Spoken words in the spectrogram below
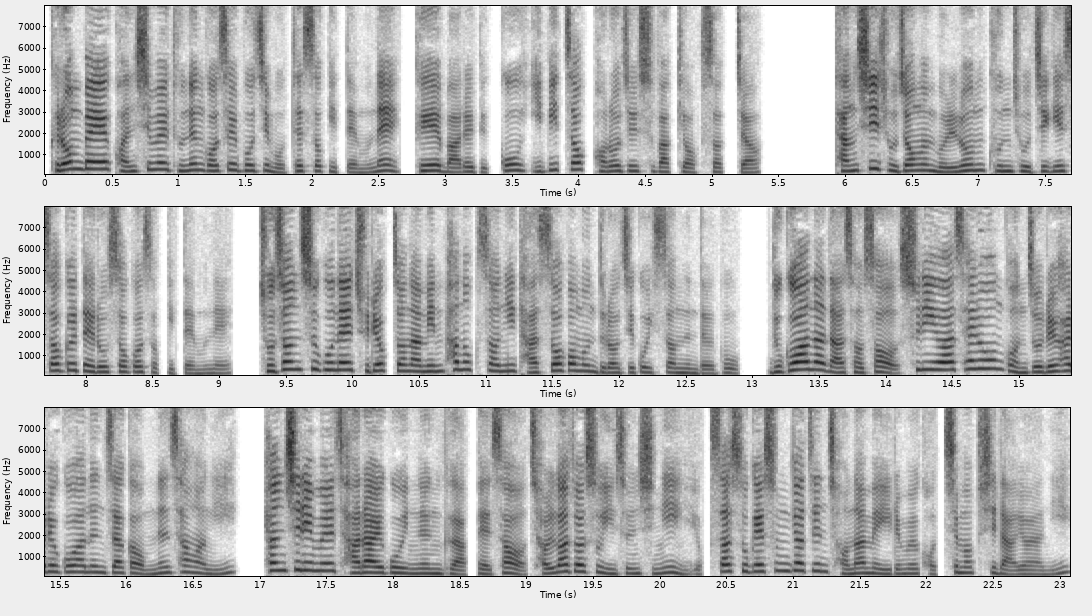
그런 배에 관심을 두는 것을 보지 못했었기 때문에 그의 말을 듣고 입이 쩍 벌어질 수밖에 없었죠. 당시 조정은 물론 군 조직이 썩을 대로 썩었었기 때문에 조선 수군의 주력 전함인 판옥선이 다 썩어 문드러지고 있었는데도 누구 하나 나서서 수리와 새로운 건조를 하려고 하는 자가 없는 상황이 현실임을 잘 알고 있는 그 앞에서 전라좌수 이순신이 역사 속에 숨겨진 전함의 이름을 거침없이 나열하니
